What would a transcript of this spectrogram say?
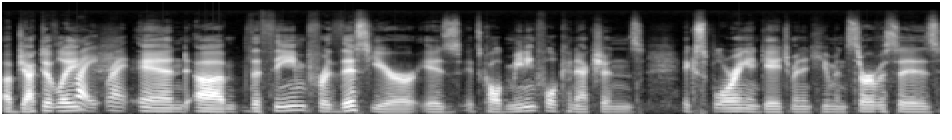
objectively. Right, right. And um, the theme for this year is it's called Meaningful Connections Exploring Engagement in Human Services.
